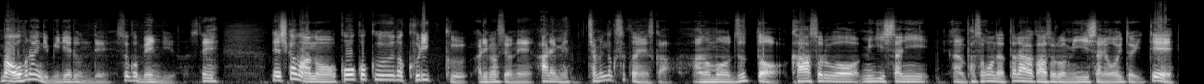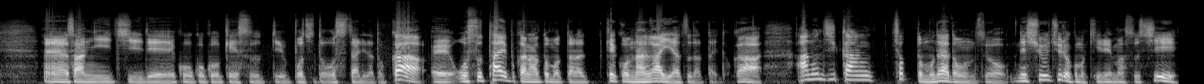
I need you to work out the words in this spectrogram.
まあ、オフラインで見れるんで、すごく便利なんですね。で、しかもあの、広告のクリックありますよね。あれめっちゃめんどくさくないですか？あの、もうずっとカーソルを右下に、パソコンだったらカーソルを右下に置いといて、えー、321で広告を消すっていうポチッと押したりだとか、えー、押すタイプかなと思ったら結構長いやつだったりとか、あの時間ちょっと無駄やと思うんですよ。で、集中力も切れますし、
